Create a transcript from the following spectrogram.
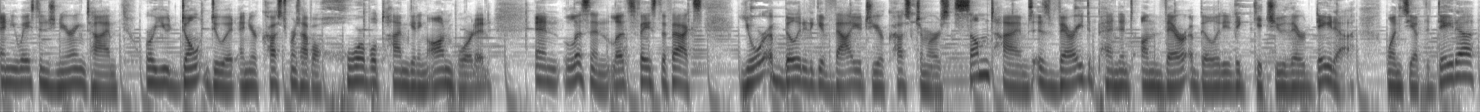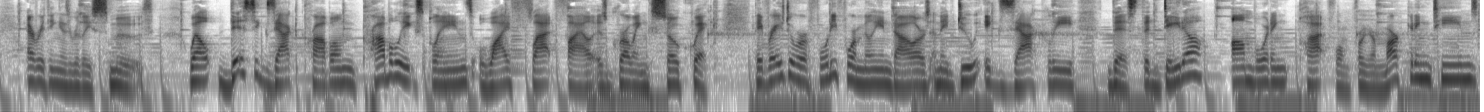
and you waste engineering time, or you don't do it and your customers have a horrible time getting onboarded. And listen, let's face the facts your ability to give value to your customers sometimes is very dependent on their ability to get you their data. Once you have the data, everything is really smooth. Well, this exact problem probably explains explains why Flatfile is growing so quick. They've raised over $44 million and they do exactly this the data onboarding platform for your marketing teams,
